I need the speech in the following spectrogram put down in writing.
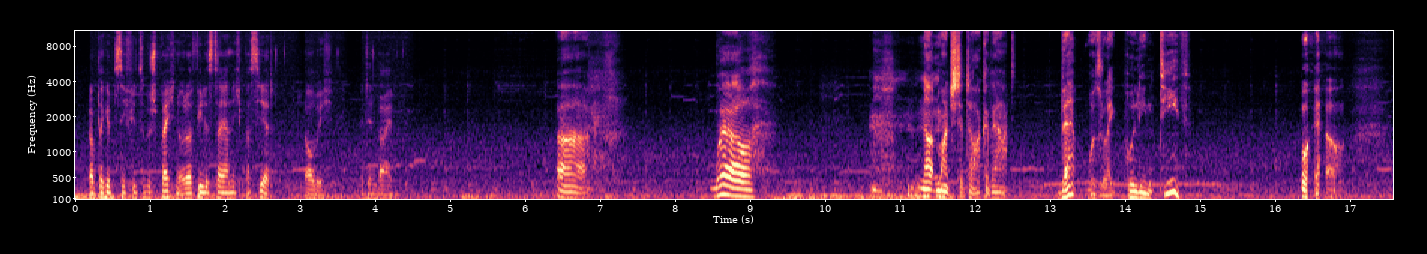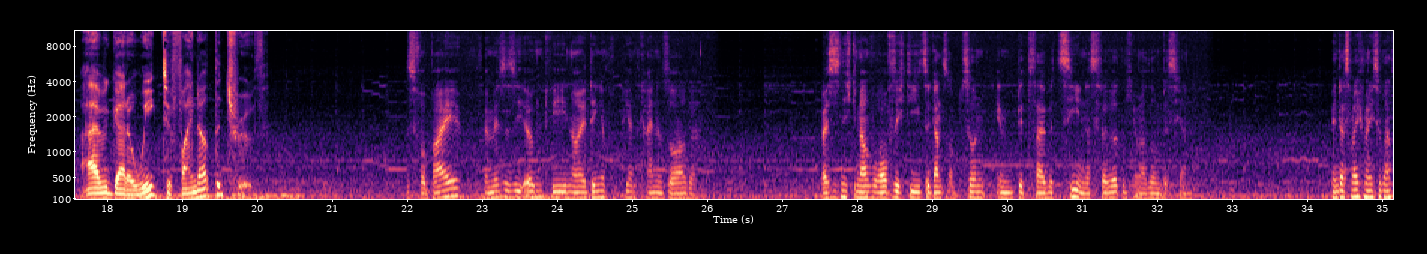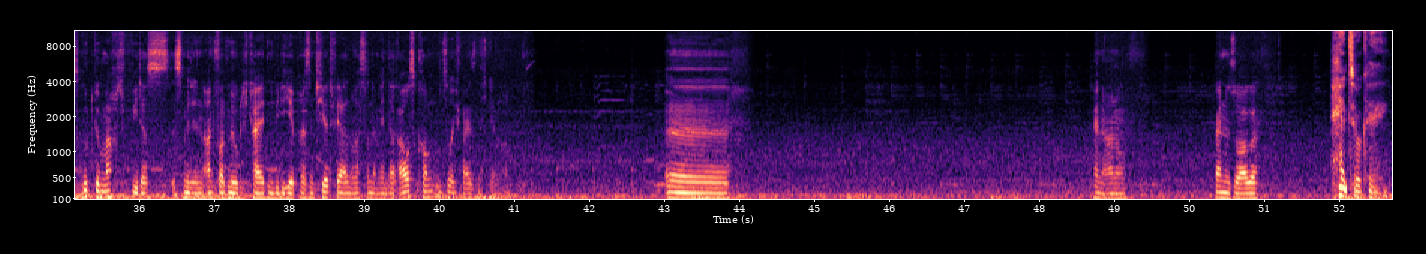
Ich glaube, da gibt es nicht viel zu besprechen oder viel ist da ja nicht passiert, glaube ich, mit den beiden. Uh, well, not much to talk about. That was like pulling teeth. Well, I've got a week to find out the truth. Ist vorbei, vermisse sie irgendwie neue Dinge probieren, keine Sorge. Ich weiß es nicht genau, worauf sich diese ganzen Optionen im Detail beziehen. Das verwirrt mich immer so ein bisschen. Ich finde das manchmal nicht so ganz gut gemacht, wie das ist mit den Antwortmöglichkeiten, wie die hier präsentiert werden und was dann am Ende rauskommt und so. Ich weiß es nicht genau. Äh... Keine Ahnung. Keine Sorge. It's okay.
